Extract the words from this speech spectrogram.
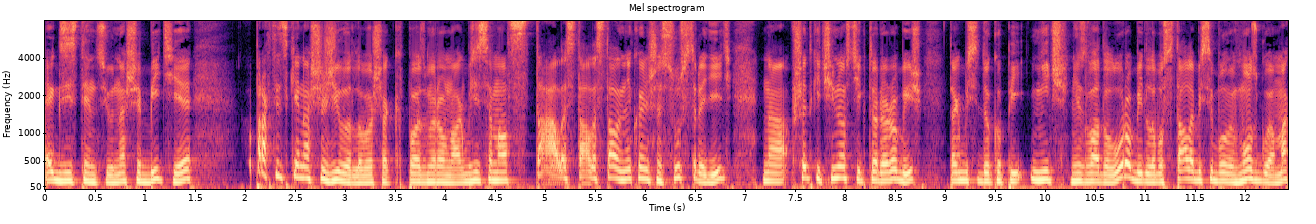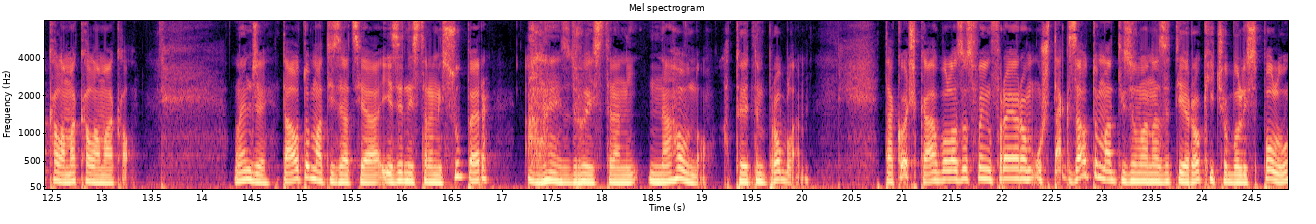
existenciu, naše bytie prakticky naše život, lebo však povedzme rovno, ak by si sa mal stále, stále, stále nekonečne sústrediť na všetky činnosti, ktoré robíš, tak by si dokopy nič nezvládol urobiť, lebo stále by si bol v mozgu a makal a makal makal. Lenže tá automatizácia je z jednej strany super, ale z druhej strany na hovno. A to je ten problém. Tá kočka bola so svojím frajerom už tak zautomatizovaná za tie roky, čo boli spolu,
